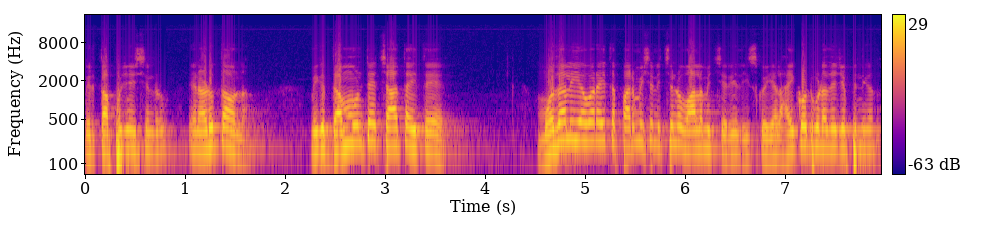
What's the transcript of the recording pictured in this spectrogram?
మీరు తప్పు చేసిండ్రు. నేను అడుగుతా ఉన్నా మీకు దమ్ముంటే చేత అయితే మొదలు ఎవరైతే పర్మిషన్ ఇచ్చిండ్రో వాళ్ళ మీద చర్య తీసుకోవాలి. హైకోర్టు కూడా అదే చెప్పింది కదా.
